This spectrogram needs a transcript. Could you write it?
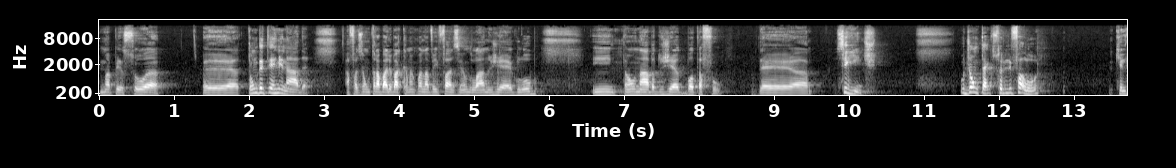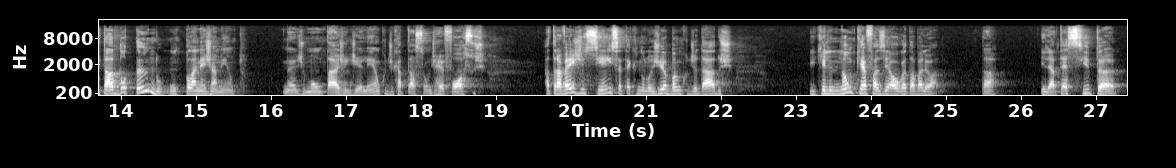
uma pessoa é, tão determinada a fazer um trabalho bacana como ela vem fazendo lá no GE Globo e então na aba do GE do Botafogo. É, seguinte, o John Textor ele falou que ele está adotando um planejamento né, de montagem de elenco, de captação de reforços, através de ciência, tecnologia, banco de dados, e que ele não quer fazer algo atabalhoado. Tá? Ele até cita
